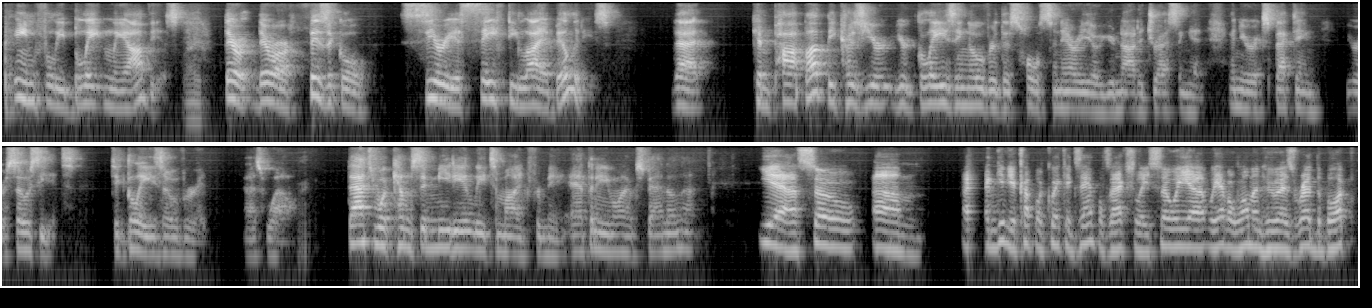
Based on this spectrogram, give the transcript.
painfully, blatantly obvious. Right. There, there are physical, serious safety liabilities that can pop up because you're you're glazing over this whole scenario. You're not addressing it, and you're expecting your associates to glaze over it as well. Right. That's what comes immediately to mind for me. Anthony, you want to expand on that? Yeah. So um, I can give you a couple of quick examples actually. So we uh, we have a woman who has read the book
